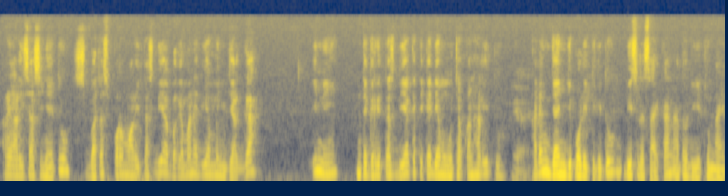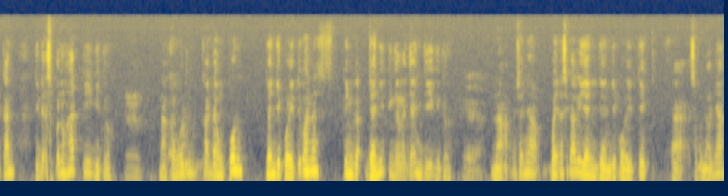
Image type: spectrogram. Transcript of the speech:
realisasinya itu sebatas formalitas dia, bagaimana dia menjaga ini integritas dia ketika dia mengucapkan hal itu Iya. kadang janji politik itu diselesaikan atau ditunaikan tidak sepenuh hati gitu Hmm. nah kemudian kadang pun janji politik hanya tinggal janji tinggallah janji gitu iya. nah misalnya banyak sekali janji-janji politik eh, sebenarnya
